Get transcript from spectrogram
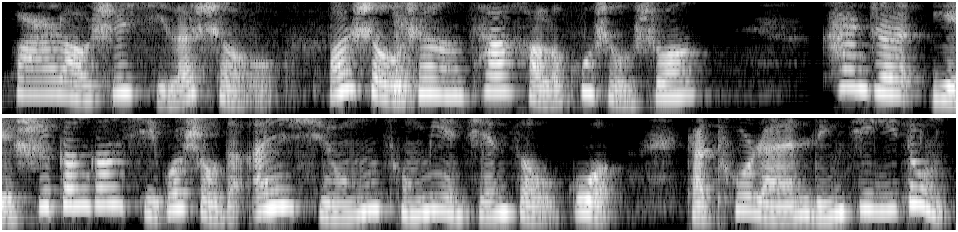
花儿老师洗了手。往手上擦好了护手霜，看着也是刚刚洗过手的安雄从面前走过，他突然灵机一动，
